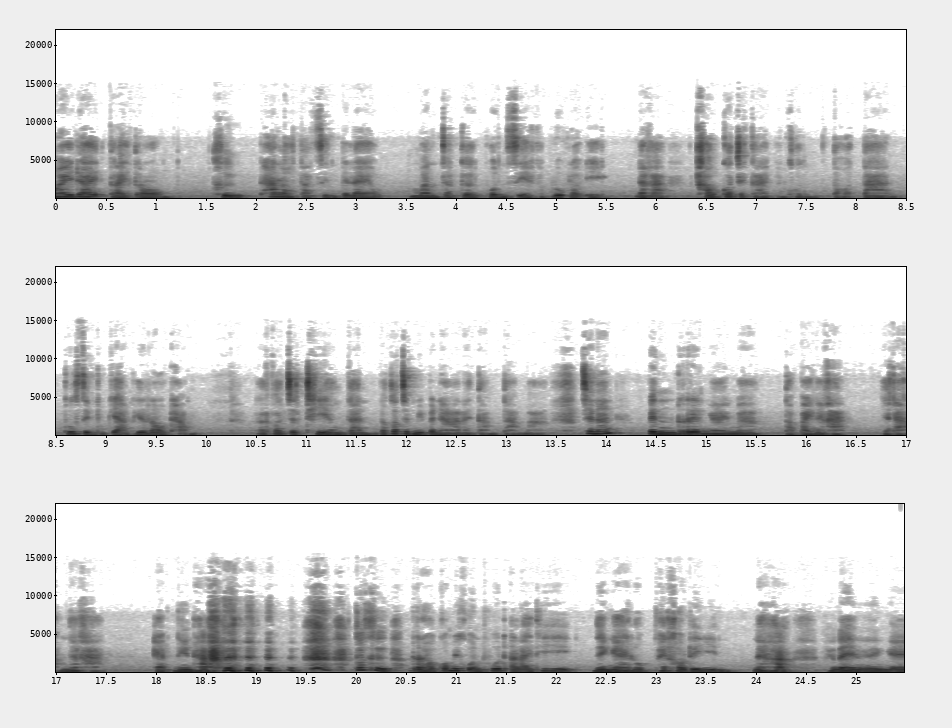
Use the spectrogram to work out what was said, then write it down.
ไม่ได้ไตรตรอง คือถ้าเราตัดสินไปแล้ว มันจะเกิดผลเสียกับลูกเราเองนะคะเขาก็จะกลายเป็นคนต่อต้าน ทุกสิ่งทุกอย่างที่เราทำแล้วก็จะเถียงกัน แล้วก็จะมีปัญหาอะไรตามตามมา ฉะนั้น เป็นเรื่องง่ายมากต่อไปนะคะ อย่าทำนะคะ แอบนินทาก็คือเราก็ไม่ควรพูดอะไรที่ในแง่ลบให้เขาได้ยินนะคะในในแง่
